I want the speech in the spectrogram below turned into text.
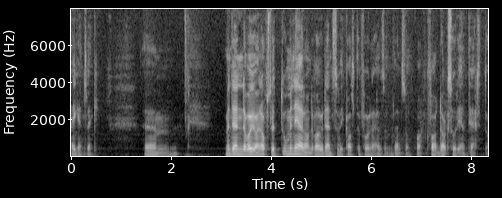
egentlig. Um, men den, det var jo en absolutt dominerende var jo den som vi kalte for altså, den som var hverdagsorientert.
